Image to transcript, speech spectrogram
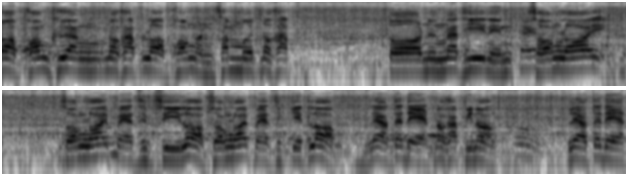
รอบของเครื่องเนาะครับ รอบของอันซัมเมอร์เนาะครับ ต่อหนึ่งนาทีนี่สองร้อยสองร้อยแปดสิบสี่รอบสองร้อยแปดสิบเจ็ดรอบ แล้วแต่แดดเนาะครับ พี่น้องแล้วแต่แดด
